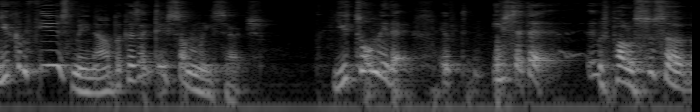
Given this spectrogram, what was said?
You confused me now because I do some research. You told me that it, you said that it was Paulo Sousa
